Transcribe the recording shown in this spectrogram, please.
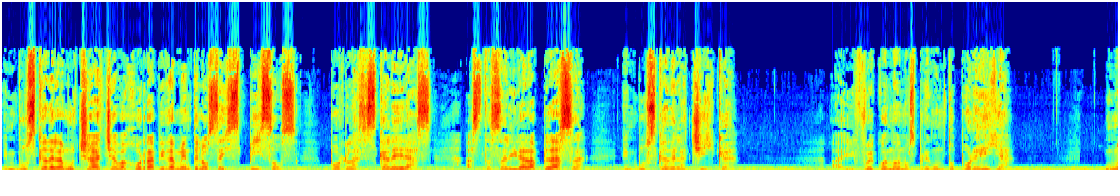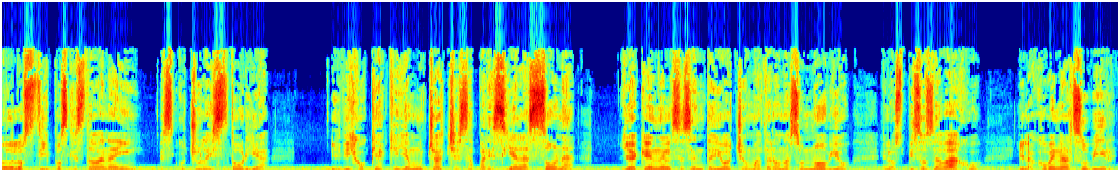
en busca de la muchacha, bajó rápidamente los seis pisos por las escaleras hasta salir a la plaza en busca de la chica. Ahí fue cuando nos preguntó por ella. Uno de los tipos que estaban ahí escuchó la historia y dijo que aquella muchacha desaparecía en la zona, ya que en el 68 mataron a su novio en los pisos de abajo y la joven al subir,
